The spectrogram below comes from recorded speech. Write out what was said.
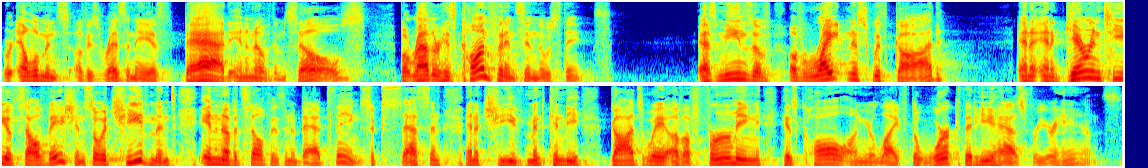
or elements of his resume as bad in and of themselves, but rather his confidence in those things as means of, of rightness with God and a, and a guarantee of salvation. So, achievement in and of itself isn't a bad thing. Success and, and achievement can be God's way of affirming his call on your life, the work that he has for your hands.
